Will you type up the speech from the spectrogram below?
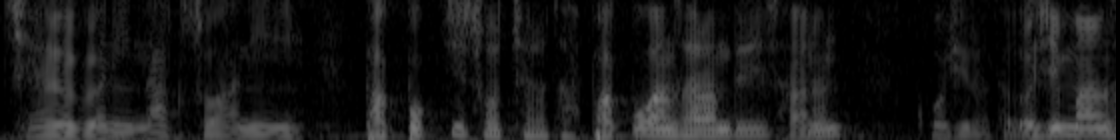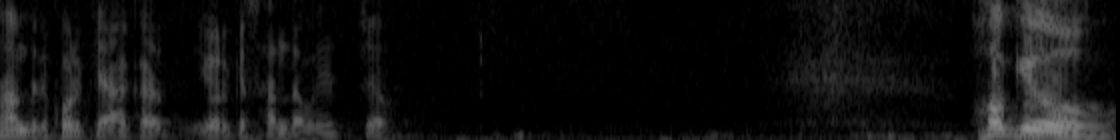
적으니 낙소하니 박복지 소처라다. 박복한 사람들이 사는 곳이라다. 의심 많은 사람들이 그렇게 아까 이렇게 산다고 했죠 허규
